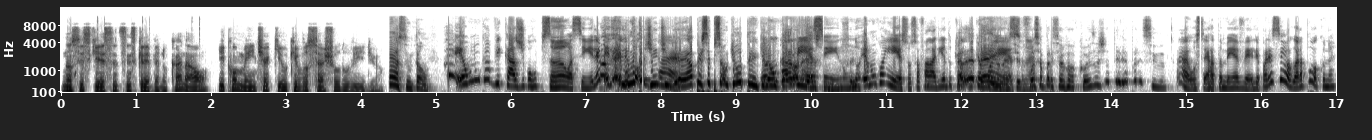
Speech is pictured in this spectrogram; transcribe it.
Não se esqueça de se inscrever no canal e comente aqui o que você achou do vídeo. Essa, então. Eu nunca vi casos de corrupção, assim. Ele, ele, É, ele muita gente, é. é. a percepção que eu tenho, que Eu ele é um nunca cara vi, honesto, assim. não eu não conheço, eu só falaria do que, do é que eu né? conheço, Se né? fosse aparecer alguma coisa, já teria É, o Serra também é velho e apareceu agora há pouco, né?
